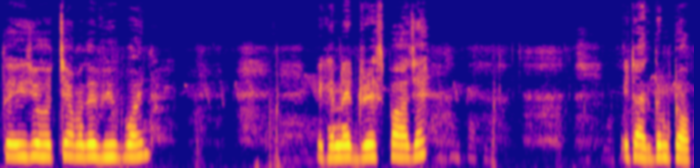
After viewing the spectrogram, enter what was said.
তো এই যে হচ্ছে আমাদের ভিউ পয়েন্ট এখানে ড্রেস পাওয়া যায়। এটা একদম টপ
